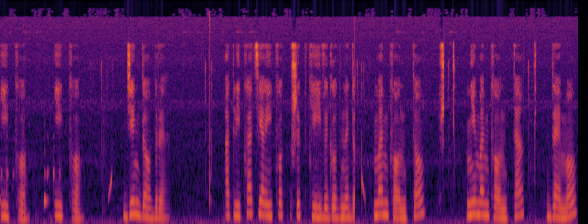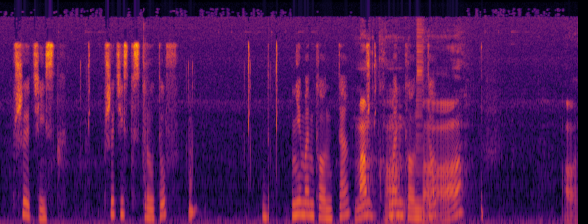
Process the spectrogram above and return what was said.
ICO. ICO. Dzień dobry. Aplikacja ICO szybkie i wygodne do... Mam konto. Nie mam konta. Demo. Przycisk. Przycisk skrótów. D- Nie mam konta. Mam konto. Mam konto. O,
